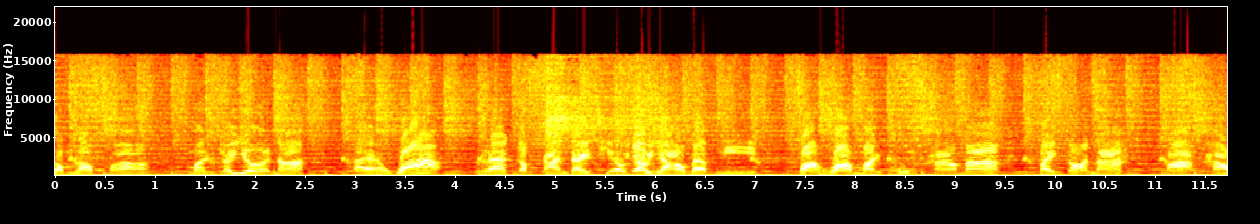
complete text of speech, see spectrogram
สำหรับฟางมันก็เยอะนะ แต่ว่า แรกกับการได้เที่ยวยาวๆแบบนี้ฝังว่ามันคุ้มค่ามาก ไปก่อนนะ ป่าเขา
